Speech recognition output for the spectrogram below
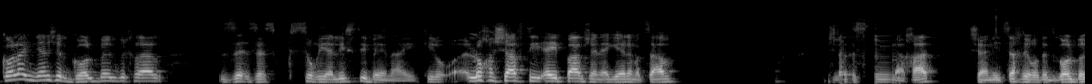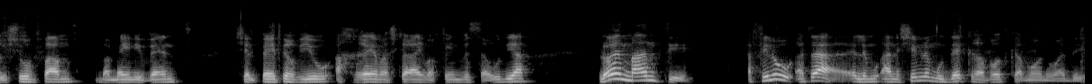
כל העניין של גולדברג בכלל, זה סוריאליסטי בעיניי. כאילו, לא חשבתי אי פעם שאני אגיע למצב, בשנת 21, שאני צריך לראות את גולדברג שוב פעם במיין איבנט של פייפריוויו אחרי מה שקרה עם הפין וסעודיה. לא האמנתי, אפילו, אתה יודע, אנשים למודי קרבות כמונו, עדי.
